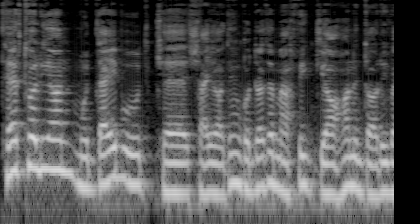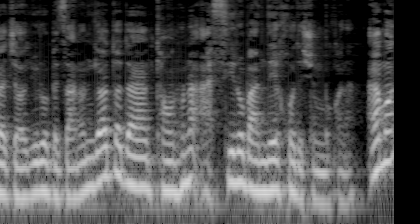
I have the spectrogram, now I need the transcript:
ترتولیان مدعی بود که شیاطین قدرت مخفی گیاهان دارویی و جادویی رو به زنان یاد دادن تا آنها اسیر و بنده خودشون بکنن. اما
